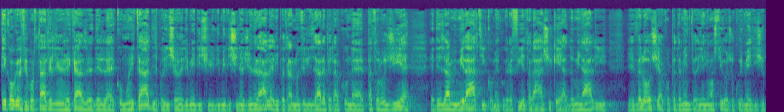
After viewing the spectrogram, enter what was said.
Ecografi portatili nelle case delle comunità a disposizione dei medici di medicina generale, li potranno utilizzare per alcune patologie ed esami mirati come ecografie toraciche e addominali eh, veloci al completamento diagnostico su cui i medici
